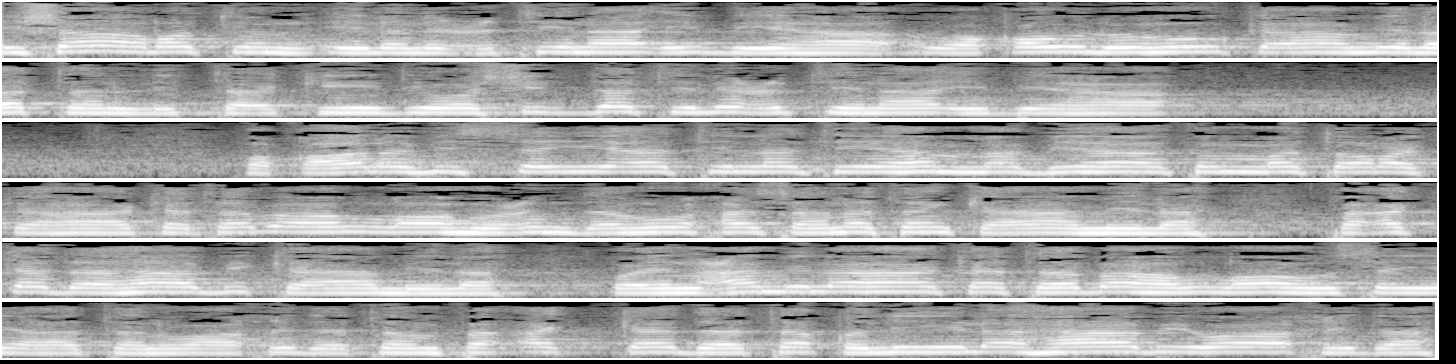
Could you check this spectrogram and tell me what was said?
إشارة إلى الاعتناء بها وقوله كاملة للتأكيد وشدة الاعتناء بها. وقال في السيئة التي هم بها ثم تركها كتبها الله عنده حسنة كاملة فأكدها بكاملة وإن عملها كتبها الله سيئة واحدة فأكد تقليلها بواحدة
